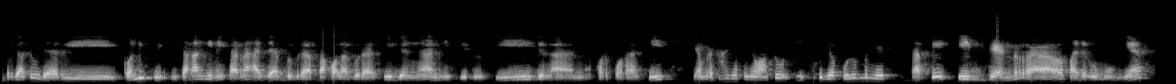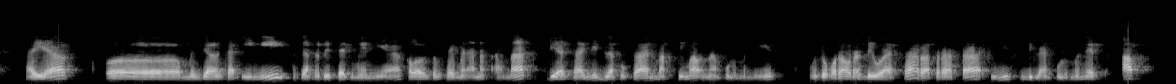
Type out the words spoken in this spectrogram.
Tergantung dari kondisi. Misalkan gini, karena ada beberapa kolaborasi dengan institusi, dengan korporasi yang mereka hanya punya waktu sih 30 menit. Tapi in general pada umumnya saya uh, menjalankan ini tergantung dari segmennya. Kalau untuk segmen anak-anak biasanya dilakukan maksimal 60 menit. Untuk orang-orang dewasa rata-rata ini 90 menit up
